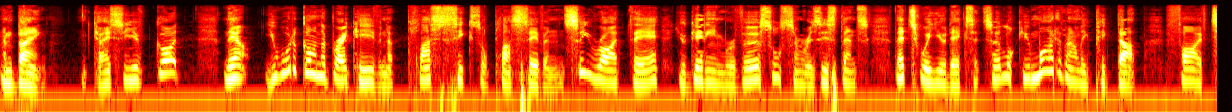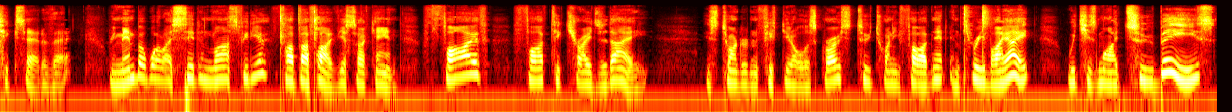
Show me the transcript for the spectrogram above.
and bang. Okay so you've got now you would have gone to break even at plus six or plus seven. See right there you're getting reversal some resistance. That's where you'd exit. So look you might have only picked up five ticks out of that. Remember what I said in last video? Five by five. Yes I can. Five five tick trades a day is $250 gross 225 net and three by eight which is my two B's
